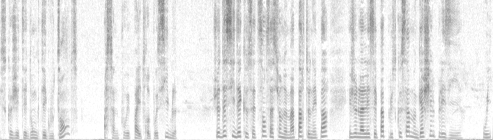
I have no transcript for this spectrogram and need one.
Est-ce que j'étais donc dégoûtante? Ah, ça ne pouvait pas être possible. Je décidai que cette sensation ne m'appartenait pas et je ne la laissais pas plus que ça me gâcher le plaisir. Oui,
